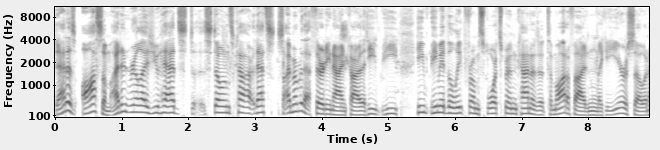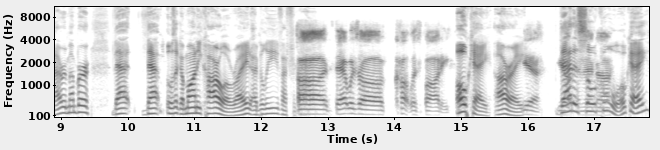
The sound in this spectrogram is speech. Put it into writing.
That is awesome. I didn't realize you had St- Stone's car. That's so I remember that 39 car that he he he he made the leap from sportsman kind of to, to modified in like a year or so. And I remember that that it was like a Monte Carlo, right? I believe. I forgot. Uh, that was a Cutlass body. Okay, all right. Yeah. that yeah, is and so then, uh, cool. okay.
